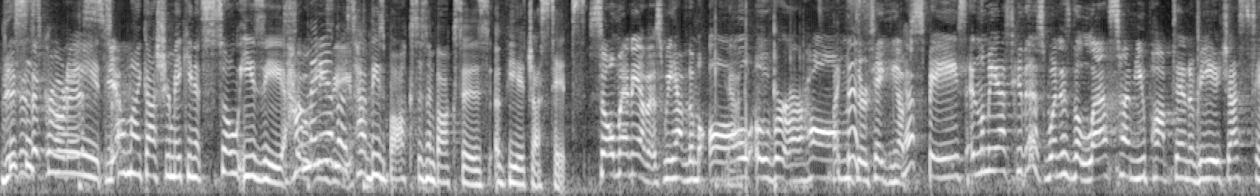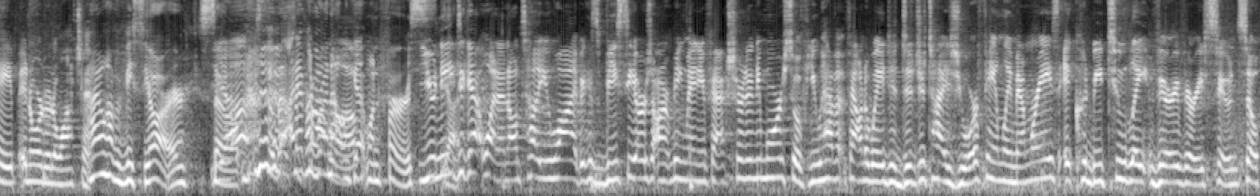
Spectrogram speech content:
This, This, is, is the Protus. Yep. Oh my gosh, you're making it so easy. How many easy. of us have these boxes and boxes of VHS tapes? So many of us. We have them all Yeah. over our homes. this. They're taking up Yep. space. And let me ask you this: When is the last time you popped in a VHS tape in order to watch it? I don't have a VCR, so, Yeah, so I'd have to run out and get one first. You need Yeah. to get one, and I'll tell you why. Because VCRs aren't being manufactured anymore. So if you haven't found a way to digitize your family memories, it could be too late very, very soon. So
